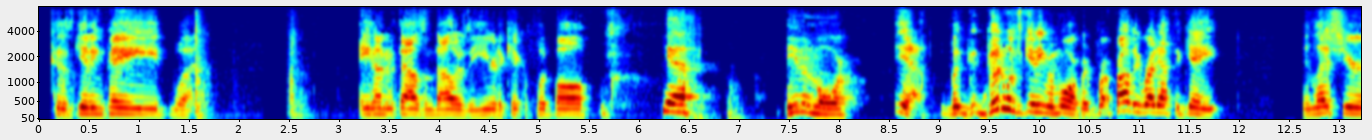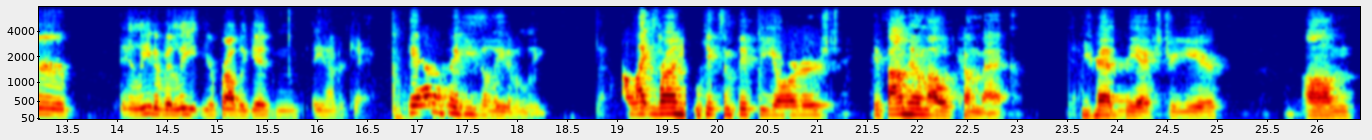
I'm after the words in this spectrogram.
Because getting paid what eight hundred thousand dollars a year to kick a football, yeah, even more. yeah, but good ones get even more. But pr- probably right out the gate, unless you're elite of elite, you're probably getting eight hundred k. Yeah, I don't think he's elite of elite. No. I like Brian. He can kick some fifty yarders. If I'm him, I would come back. You have the extra year. Um,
